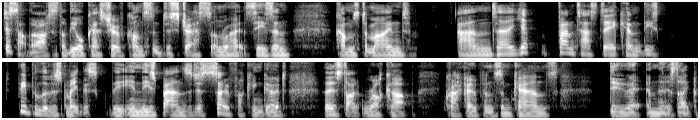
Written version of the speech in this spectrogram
just other artists like the Orchestra of Constant Distress on Riot Season comes to mind. And uh, yep, fantastic. And these people that just make this in these bands are just so fucking good. They just like rock up, crack open some cans, do it, and then it's like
